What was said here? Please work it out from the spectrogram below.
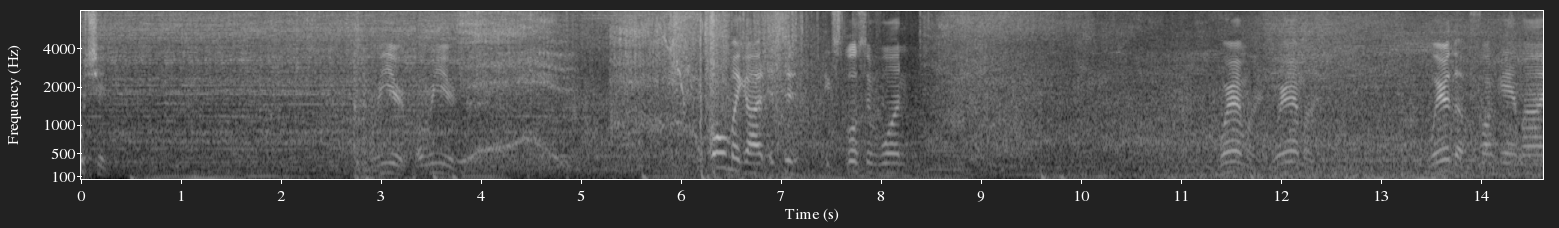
Over here, over here. Oh my god, it's an explosive one. Where am I? Where am I? Where the fuck am I?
